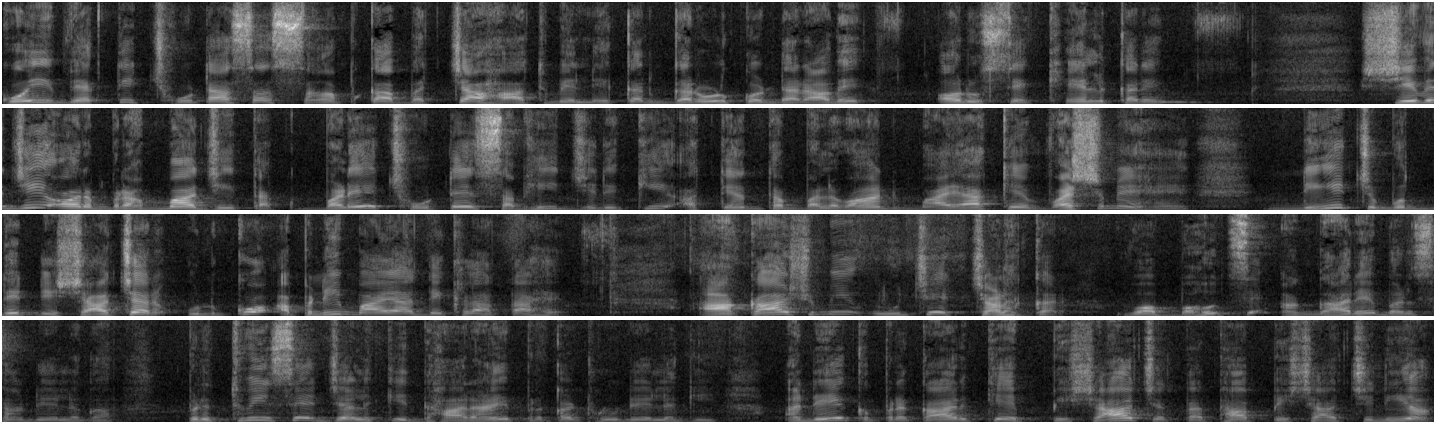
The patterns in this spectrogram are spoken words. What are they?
कोई व्यक्ति छोटा सा सांप का बच्चा हाथ में लेकर गरुड़ को डरावे और उससे खेल करे। शिवजी और ब्रह्मा जी तक, बड़े छोटे सभी जिनकी अत्यंत बलवान माया के वश में हैं, नीच बुद्धि निशाचर उनको अपनी माया दिखलाता है। आकाश में ऊँचे चढ़कर वह बहुत से अंगारे बरसाने लगा। पृथ्वी से जल की धाराएँ प्रकट होने लगी। अनेक प्रकार के पिशाच तथा पिशाचिनियाँ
